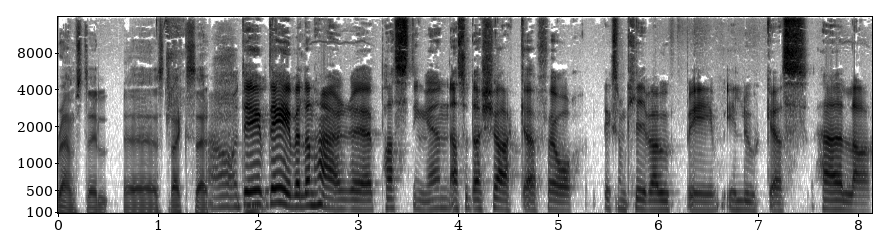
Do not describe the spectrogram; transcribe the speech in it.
Ramsdale uh, strax här. Ja, det, det är väl den här uh, passningen, alltså där Xhaka får liksom kliva upp i, i Lukas hälar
